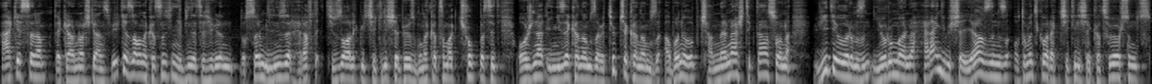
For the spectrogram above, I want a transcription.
Herkese selam. Tekrar hoş geldiniz. Bir kez daha bana katılın için hepinize teşekkür ederim. Dostlarım bildiğiniz üzere her hafta 200 dolarlık bir çekiliş yapıyoruz. Buna katılmak çok basit. Orijinal İngilizce kanalımıza ve Türkçe kanalımıza abone olup çanlarını açtıktan sonra videolarımızın yorumlarına herhangi bir şey yazdığınızda otomatik olarak çekilişe katılıyorsunuz.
